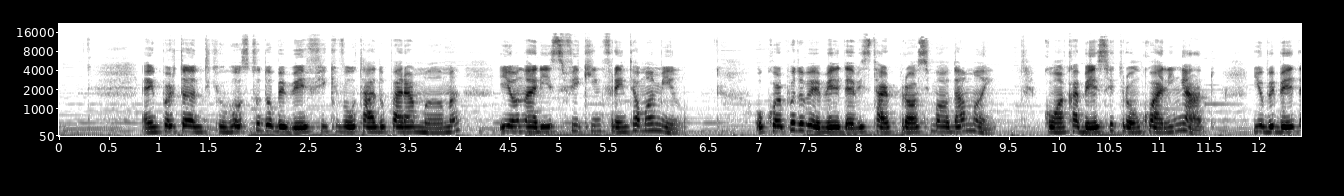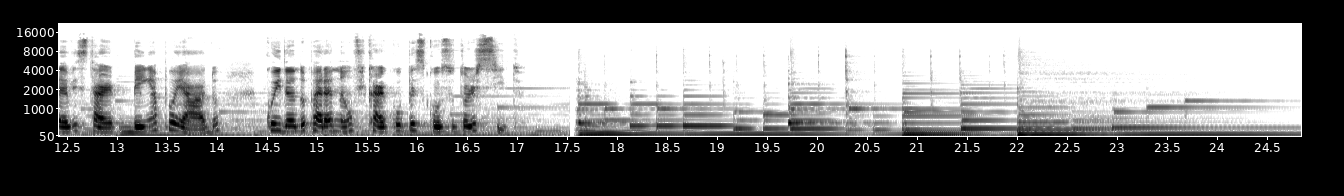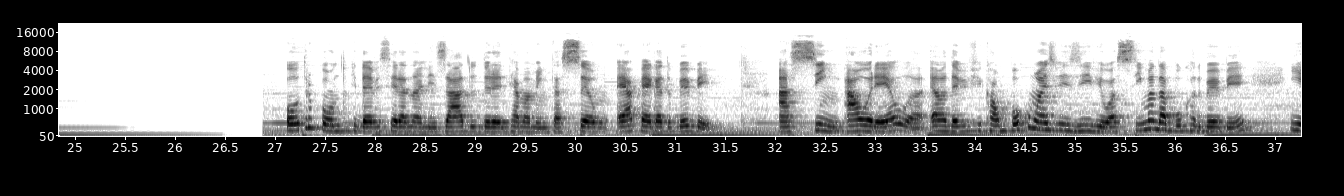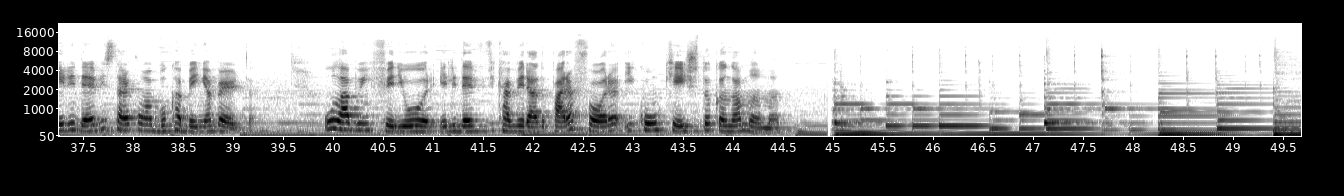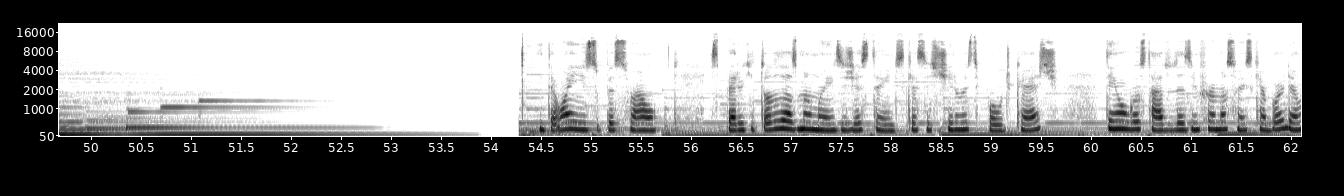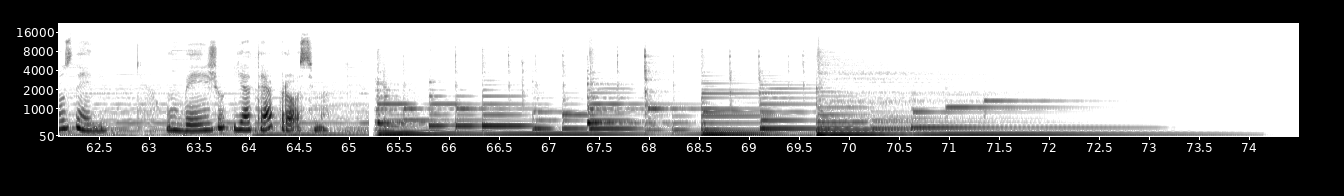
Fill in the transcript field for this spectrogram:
É importante que o rosto do bebê fique voltado para a mama e o nariz fique em frente ao mamilo. O corpo do bebê deve estar próximo ao da mãe, com a cabeça e tronco alinhado, e o bebê deve estar bem apoiado, cuidando para não ficar com o pescoço torcido. Outro ponto que deve ser analisado durante a amamentação é a pega do bebê. Assim, a auréola ela deve ficar um pouco mais visível acima da boca do bebê e ele deve estar com a boca bem aberta. O lábio inferior ele deve ficar virado para fora e com o queixo tocando a mama. Então é isso, pessoal. Espero que todas as mamães e gestantes que assistiram esse podcast tenham gostado das informações que abordamos nele. Um beijo e até a próxima!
